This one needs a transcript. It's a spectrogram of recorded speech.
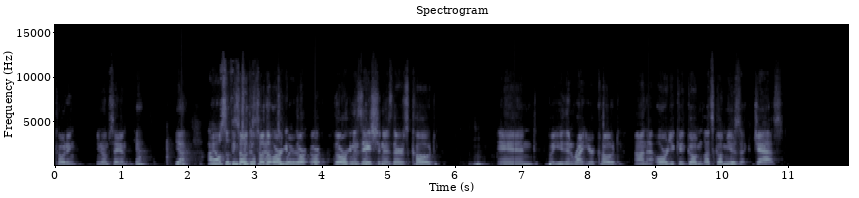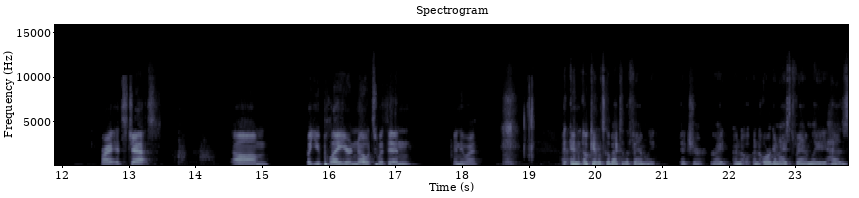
coding. You know what I'm saying? yeah, yeah. I also think So to go so the, back to org- where- the, or, the organization is there's code, Mhm. and but you then write your code on that, or you could go let's go music jazz. Right, it's jazz. Um, but you play your notes within. Anyway, and okay let's go back to the family picture right an, an organized family has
